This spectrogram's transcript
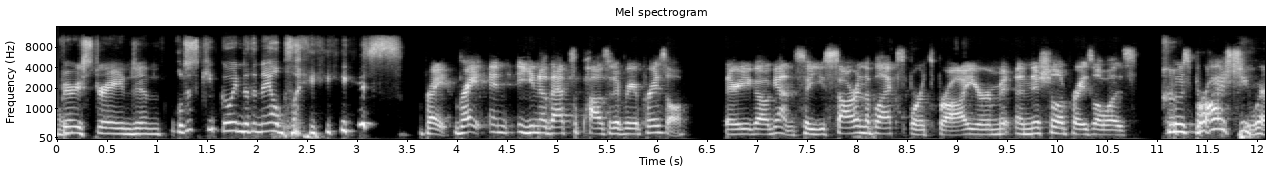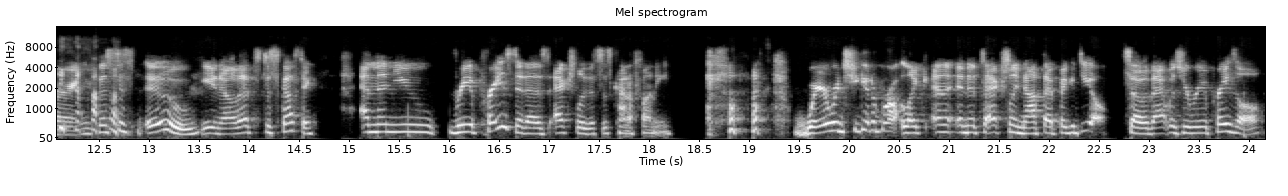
very strange and we'll just keep going to the nail place. Right right. And you know that's a positive reappraisal. There you go again. So you saw her in the black sports bra. Your initial appraisal was whose bra is she wearing? Yeah. this is ooh you know that's disgusting and then you reappraised it as actually, this is kind of funny. Where would she get a bra? Like, and, and it's actually not that big a deal. So that was your reappraisal,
